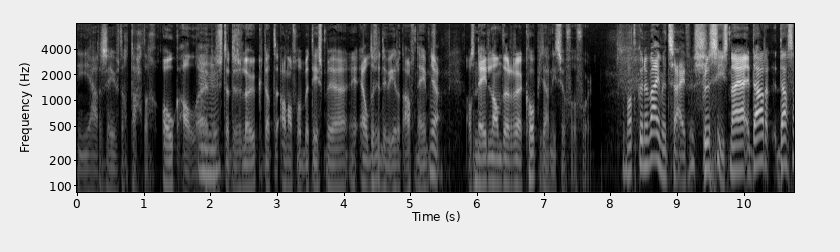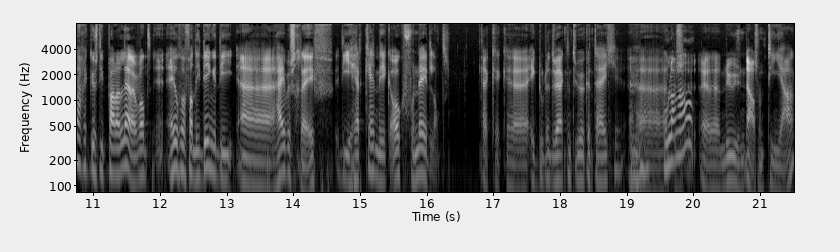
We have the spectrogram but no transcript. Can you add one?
in de jaren 70, 80 ook al. Mhm. Dus dat is leuk dat de analfabetisme elders in de wereld afneemt. Ja. Als Nederlander eh, koop je daar niet zoveel voor. Wat kunnen wij met cijfers? Precies. Nou ja, daar, daar zag ik dus die parallellen. Want heel veel van die dingen die eh, hij beschreef, die herkende ik ook voor Nederland. Kijk, ik, eh, ik doe dit werk natuurlijk een tijdje. Mhm. Eh, Hoe lang dus, al? nu, nou, zo'n tien jaar.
